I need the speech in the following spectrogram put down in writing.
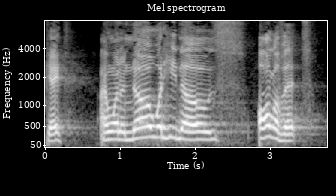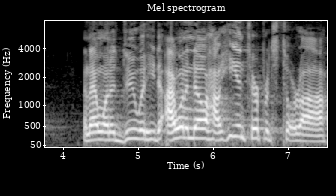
Okay? I want to know what he knows, all of it, and I want to do what he does. I want to know how he interprets Torah.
